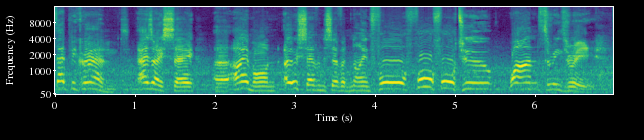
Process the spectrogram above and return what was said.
that'd be grand. As I say, uh, I'm on 07794 442 133.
